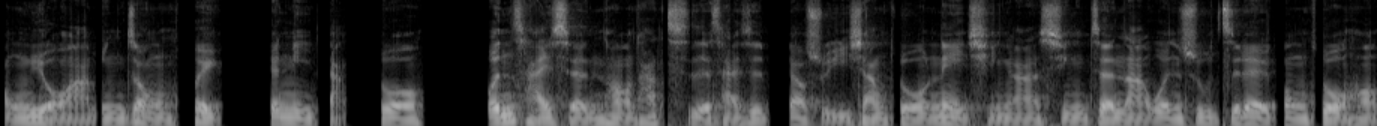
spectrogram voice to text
朋友啊，民众会跟你讲说，文财神哈，他吃的才是比较属于像做内勤啊、行政啊、文书之类的工作哈，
